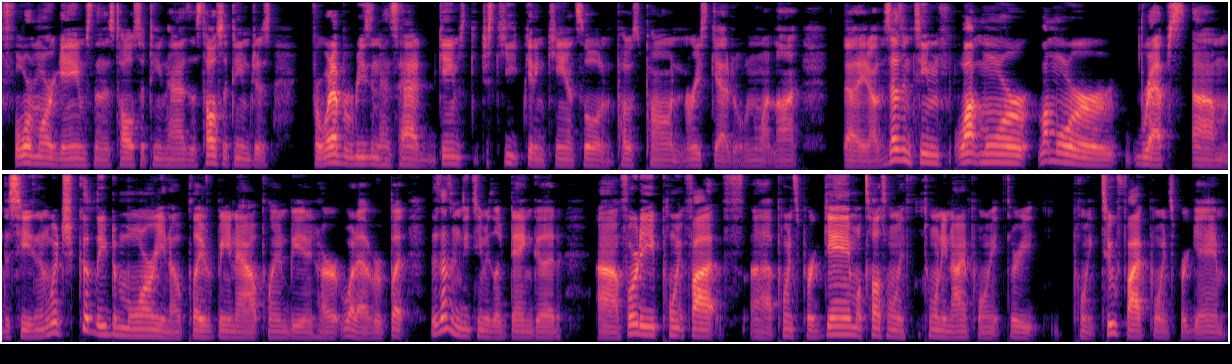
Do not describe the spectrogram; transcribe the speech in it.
four more games than this Tulsa team has. This Tulsa team just for whatever reason has had games just keep getting canceled and postponed and rescheduled and whatnot. Uh, you know, this doesn't seem a lot more, a lot more reps um, this season, which could lead to more, you know, players being out, playing being hurt, whatever. But this doesn't team is look dang good. Uh, 40.5 uh, points per game. Well, Tulsa only 29.3.25 points per game.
